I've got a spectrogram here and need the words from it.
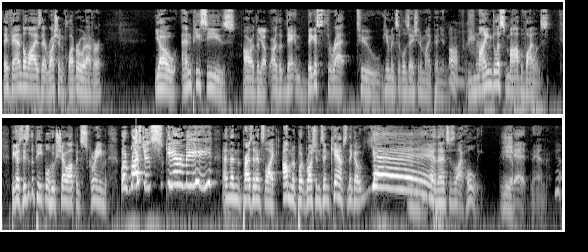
They vandalized that Russian club or whatever. Yo, NPCs are the are the da- biggest threat to human civilization, in my opinion. Oh, for sure. Mindless mob violence. Because these are the people who show up and scream, but Russians scare me! And then the president's like, I'm gonna put Russians in camps, and they go, yay! Mm-hmm. And then it's just like, holy Yep. shit, man. Yeah.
